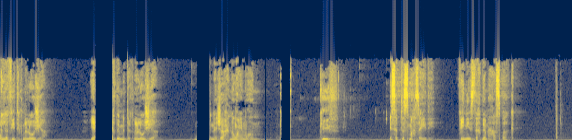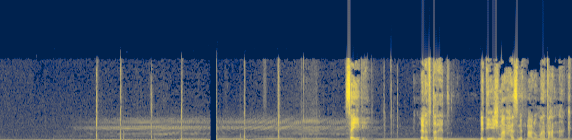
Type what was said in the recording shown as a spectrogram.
هلا في تكنولوجيا. يعني نستخدم التكنولوجيا نجاح نوعي مهم. كيف؟ إذا بتسمح سيدي فيني أستخدم حاسبك؟ سيدي لنفترض بدي أجمع حزمة معلومات عنك.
